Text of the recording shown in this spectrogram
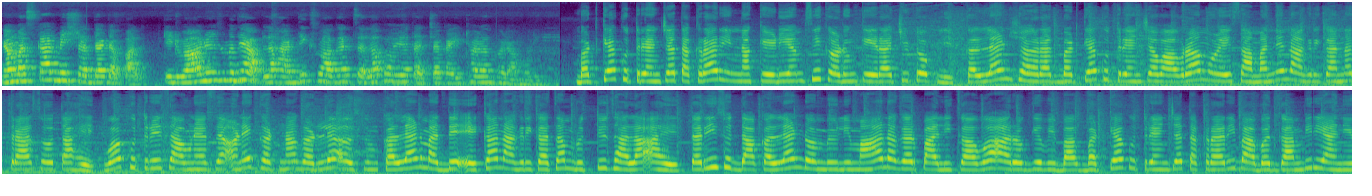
मी श्रद्धा टपाल. टिडवा न्यूजमध्ये आपलं हार्दिक स्वागत. चला पाहूयात आजच्या काही ठळक घडामोडी. भटक्या कुत्र्यांच्या तक्रारींना केडीएमसी कडून केराची टोपली. कल्याण शहरात भटक्या कुत्र्यांच्या वावरामुळे सामान्य नागरिकांना त्रास होत आहे व कुत्रे चावण्याच्या अनेक घटना घडल्या असून कल्याणमध्ये एका नागरिकाचा मृत्यू झाला आहे. तरी सुद्धा कल्याण डोंबिवली महानगरपालिका व आरोग्य विभाग भटक्या कुत्र्यांच्या तक्रारीबाबत गांभीर्याने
